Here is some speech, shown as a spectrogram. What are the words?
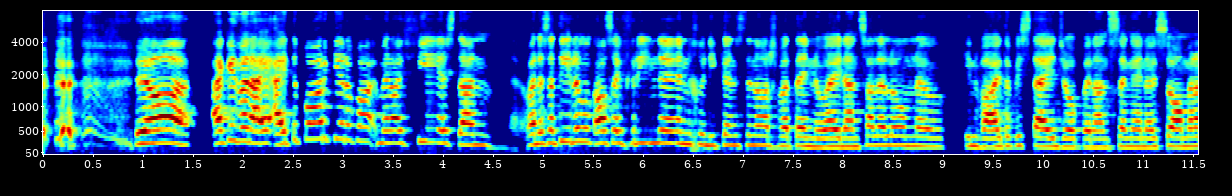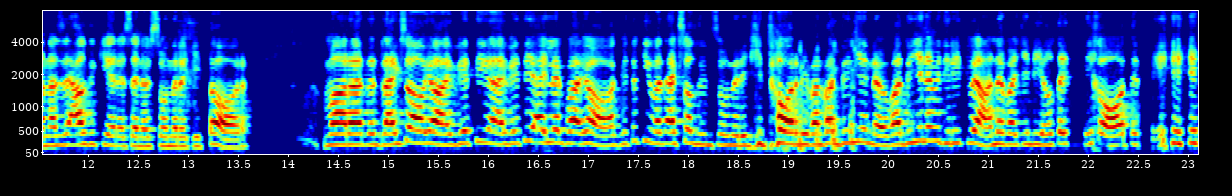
ja, ek het van hy uit 'n paar keer op met daai fees dan want is natuurlik ook al sy vriende en goed die kunstenaars wat hy nooi dan sal hulle hom nou invite op die stage op en dan sing hy nou saam en dan as hy elke keer is hy nou sonder 'n gitaar. Maar uh, dit lyk so ja, hy weet nie hy weet nie eintlik wat ja, ek weet ook nie wat ek sal doen sonder die gitaar nie want wat doen jy nou? Wat doen jy nou met hierdie twee hande wat jy die hele tyd nie gehad het nie?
